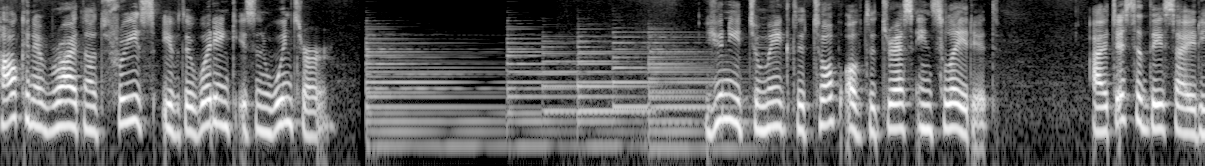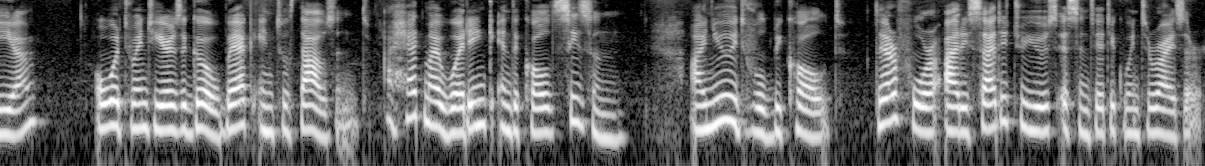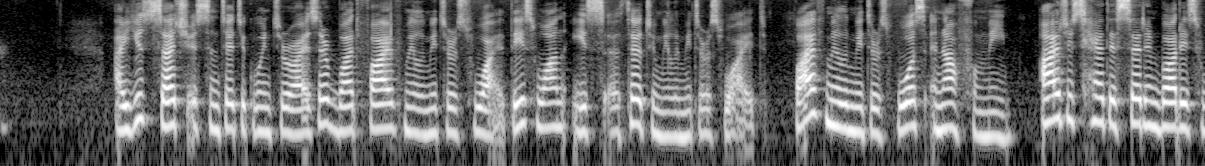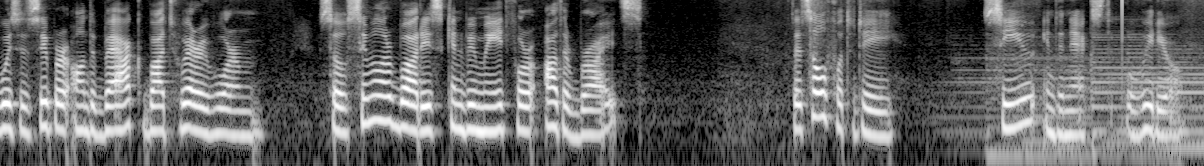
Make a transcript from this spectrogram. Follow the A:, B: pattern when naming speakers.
A: How can a bride not freeze if the wedding is in winter? You need to make the top of the dress insulated. I tested this idea over 20 years ago, back in 2000. I had my wedding in the cold season. I knew it would be cold. Therefore, I decided to use a synthetic winterizer. I used such a synthetic winterizer but 5 mm wide. This one is uh, 30 mm wide. 5 mm was enough for me. I just had a satin bodice with a zipper on the back but very warm. So similar bodice can be made for other brides. That's all for today. See you in the next video.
